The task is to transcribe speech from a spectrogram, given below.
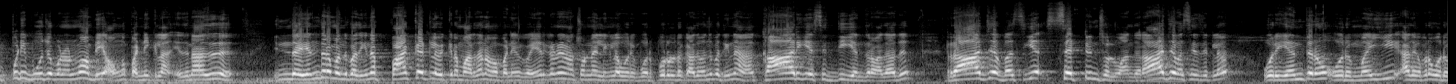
எப்படி பூஜை பண்ணணுமோ அப்படியே அவங்க பண்ணிக்கலாம். இதனால இந்த எந்திரம் வந்து பாத்தீங்கன்னா பாக்கெட்ல வைக்கிற மாதிரி தான் நம்ம பண்ணியிருக்கோம். ஏற்கனவே நான் சொன்னேன் இல்லைங்களா ஒரு ஒரு பொருள் இருக்கு. அது வந்து பாத்தீங்கன்னா காரிய சித்தி எந்திரம். அதாவது ராஜவசிய செட்டுன்னு சொல்லுவோம். அந்த ராஜவசிய செட்ல ஒரு எந்திரம் ஒரு மை அதுக்கப்புறம் ஒரு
